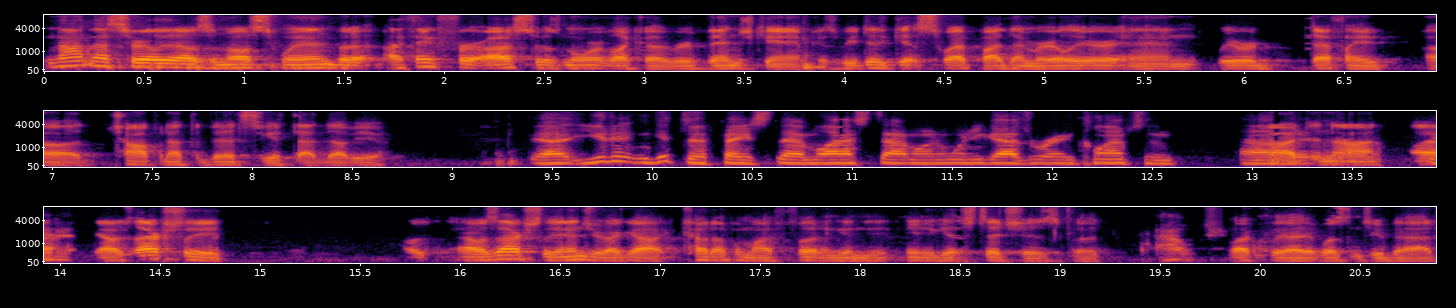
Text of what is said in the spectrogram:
Not necessarily that was a must win, but I think for us it was more of like a revenge game because we did get swept by them earlier, and we were definitely uh, chomping at the bits to get that W. Yeah, you didn't get to face them last time when, when you guys were in Clemson. Um, no, I did not. I, yeah. I was actually, I was, I was, actually injured. I got cut up on my foot and need to get stitches, but ouch. Luckily, it wasn't too bad.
